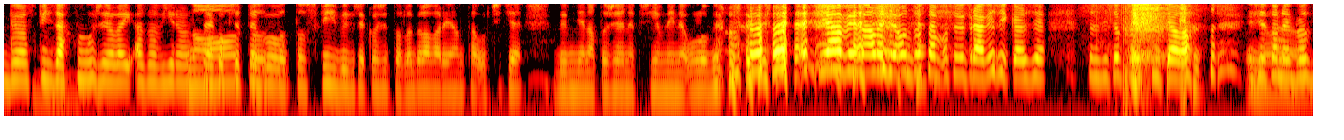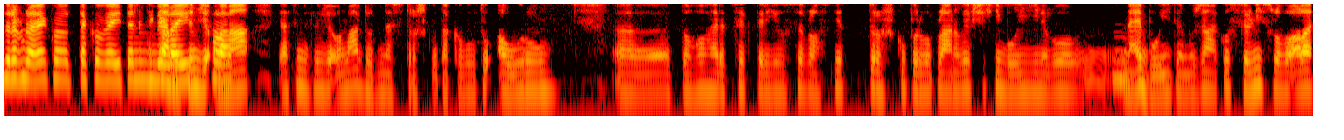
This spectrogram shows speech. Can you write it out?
byl spíš ne. zachmuřilej a zavíral se jako před to, tebou? to, to, spíš bych řekla, že tohle byla varianta. Určitě by mě na to, že je nepříjemný, neulobil. Takže Já vím, ale že on to sám o sobě právě říkal, že jsem si to pročítala, že Jo, to jo. nebyl zrovna jako takovej ten tak milej já myslím, že on chlap. má, já si myslím, že on má dodnes trošku takovou tu auru toho herce, kterýho se vlastně trošku prvoplánově všichni bojí, nebo Hmm. ne bojí, to je možná jako silný slovo, ale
